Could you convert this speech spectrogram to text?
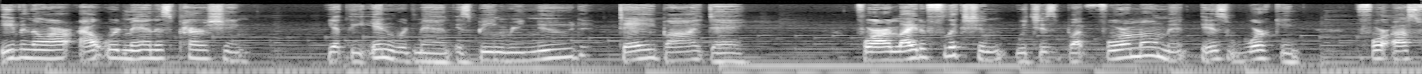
Even though our outward man is perishing, yet the inward man is being renewed day by day. For our light affliction, which is but for a moment, is working for us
